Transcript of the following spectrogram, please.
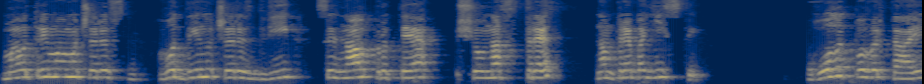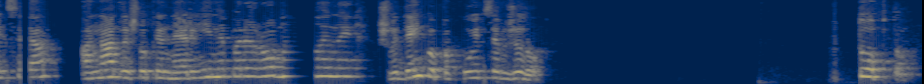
ми отримуємо через годину, через дві сигнал про те, що у нас стрес, нам треба їсти. Голод повертається, а надлишок енергії не перероблений, швиденько пакується в жирок. Тобто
